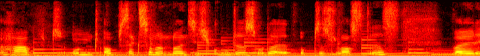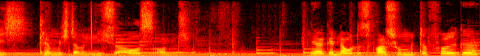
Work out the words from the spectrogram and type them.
habt und ob 690 gut ist oder ob das Lost ist. Weil ich kenne mich damit nicht so aus. Und ja, genau, das war schon mit der Folge.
